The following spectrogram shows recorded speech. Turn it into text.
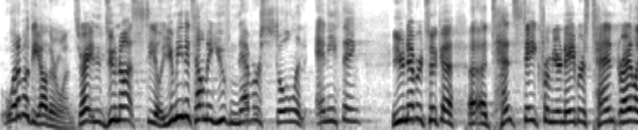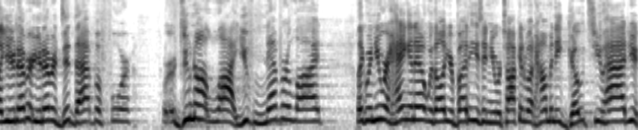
what about the other ones, right? Do not steal. You mean to tell me you've never stolen anything? You never took a, a, tent stake from your neighbor's tent, right? Like you never, you never did that before? Or do not lie. You've never lied. Like when you were hanging out with all your buddies and you were talking about how many goats you had, you,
